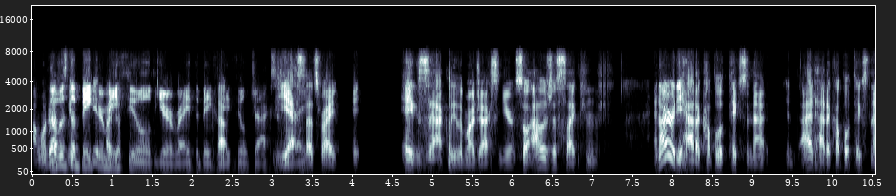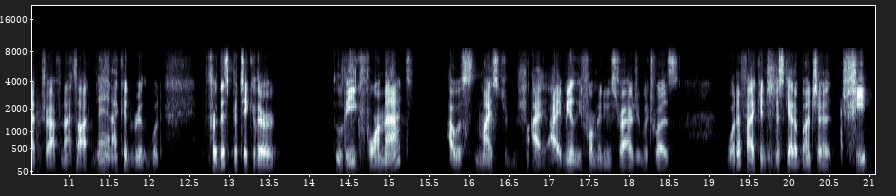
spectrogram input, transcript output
I wonder. That was the Baker Mayfield just, year, right? The Baker that, Mayfield Jackson. Yes, right? that's right. It, Exactly, Lamar Jackson year. So I was just like, hmm. And I already had a couple of picks in that. I had had a couple of picks in that draft, and I thought, man, I could really would for this particular league format. I was my I, I immediately formed a new strategy, which was, what if I can just get a bunch of cheap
